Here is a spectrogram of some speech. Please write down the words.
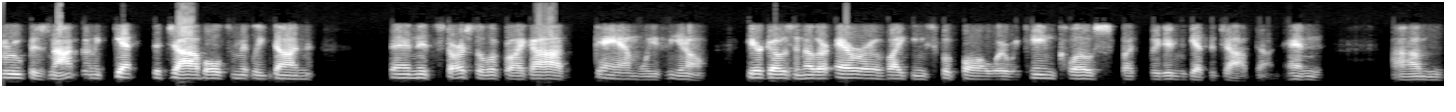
group is not going to get the job ultimately done, then it starts to look like, ah, damn, we've, you know, here goes another era of Vikings football where we came close, but we didn't get the job done. And, um,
